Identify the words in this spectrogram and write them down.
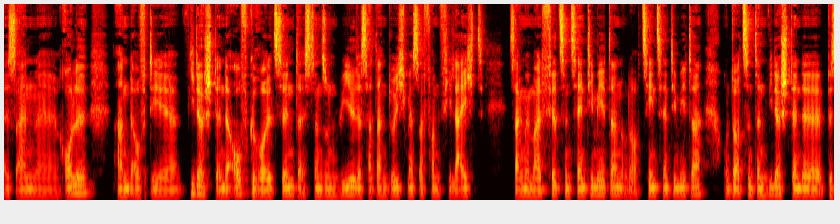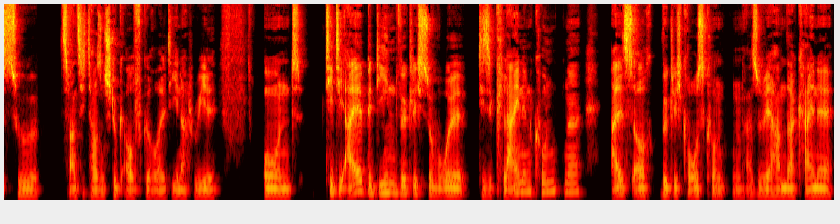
ist eine Rolle, an auf der Widerstände aufgerollt sind. Da ist dann so ein Reel, das hat dann Durchmesser von vielleicht sagen wir mal 14 Zentimetern oder auch 10 Zentimeter und dort sind dann Widerstände bis zu 20.000 Stück aufgerollt, je nach Reel. Und TTI bedient wirklich sowohl diese kleinen Kunden als auch wirklich Großkunden. Also wir haben da keine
